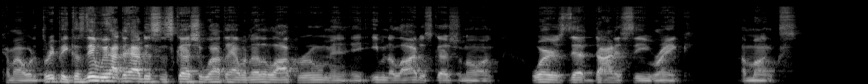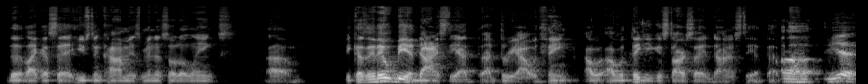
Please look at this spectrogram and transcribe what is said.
come out with a three-peat. Because then we have to have this discussion. We'll have to have another locker room and, and even a live discussion on where is that dynasty rank amongst the like I said, Houston Comets, Minnesota Lynx. Um, because it, it would be a dynasty at, at three, I would think. I would- I would think you could start saying dynasty at that point. Uh, yeah,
